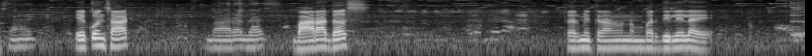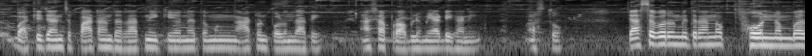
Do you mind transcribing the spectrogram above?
साठ एकोणसाठ. बारा दस. बारा दस. तर मित्रांनो नंबर दिलेला आहे. बाकीच्यांचं पाठांतर राहत नाही किंवा नाही तर मग आठवण पडून जाते. असा प्रॉब्लेम या ठिकाणी असतो. जास्त करून मित्रांनो फोन नंबर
